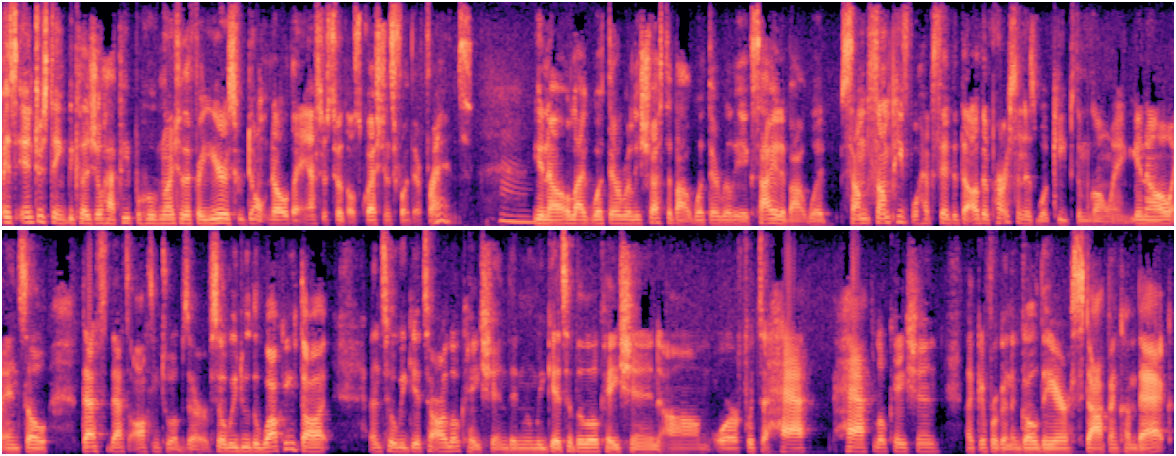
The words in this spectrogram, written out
it's interesting because you'll have people who've known each other for years who don't know the answers to those questions for their friends. Hmm. You know, like what they're really stressed about, what they're really excited about. What some some people have said that the other person is what keeps them going. You know, and so that's that's awesome to observe. So we do the walking thought until we get to our location. Then when we get to the location, um, or if it's a half half location, like if we're going to go there, stop and come back,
